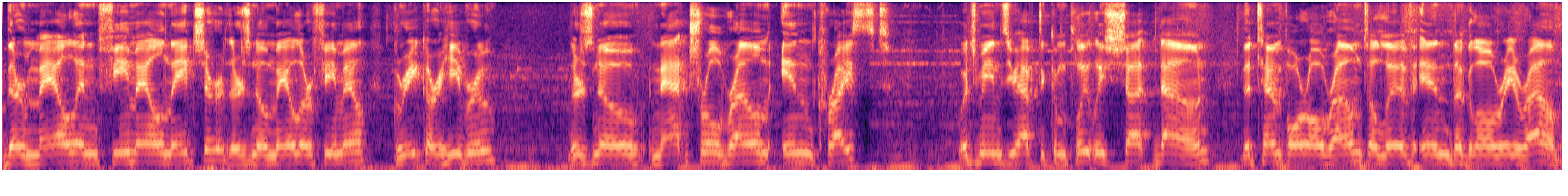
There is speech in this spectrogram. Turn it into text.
their male and female nature. There's no male or female, Greek or Hebrew. There's no natural realm in Christ which means you have to completely shut down the temporal realm to live in the glory realm.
